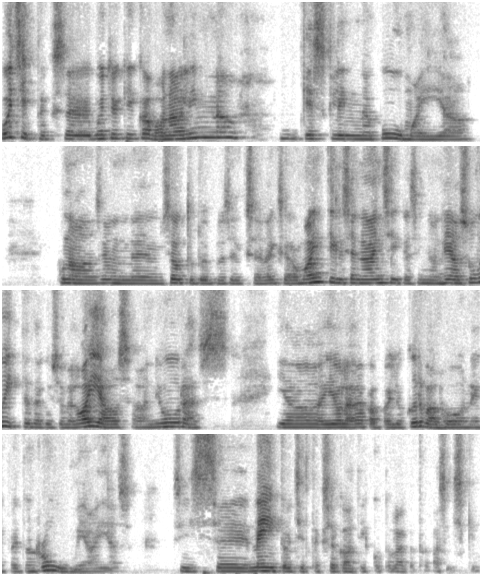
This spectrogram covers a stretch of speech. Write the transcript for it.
otsitakse muidugi ka vanalinna, kesklinna, puumajja, kuna see on seotud võib-olla sellise väikse romantilise nüansiga, siin on hea suvitada, kui sul veel aiaosa on juures ja ei ole väga palju kõrvalhooneid, vaid on ruumi aias siis eh, neid otsitakse ka tikutulega taga siiski.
